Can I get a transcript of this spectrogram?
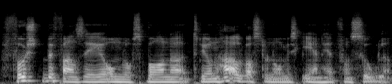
först befann sig i omloppsbana 3,5 astronomisk enhet från solen.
